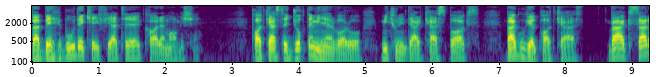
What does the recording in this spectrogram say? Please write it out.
و بهبود کیفیت کار ما میشه. پادکست جغد مینروا رو می‌تونید در Castbox و گوگل پادکست و اکثر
